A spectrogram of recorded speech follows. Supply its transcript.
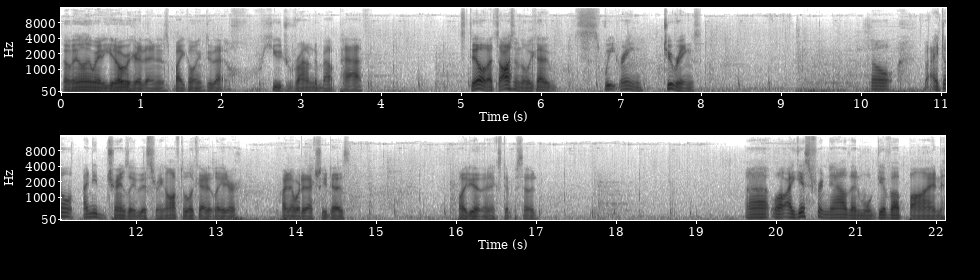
So the only way to get over here then is by going through that huge roundabout path. Still, that's awesome though. We got a sweet ring. Two rings. So, but I don't, I need to translate this ring. I'll have to look at it later. Find out what it actually does. Probably do that in the next episode. Uh, well, I guess for now then we'll give up on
